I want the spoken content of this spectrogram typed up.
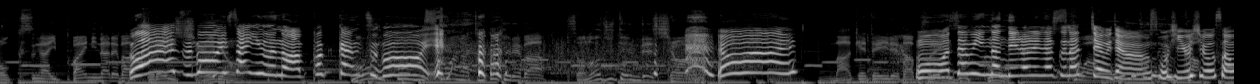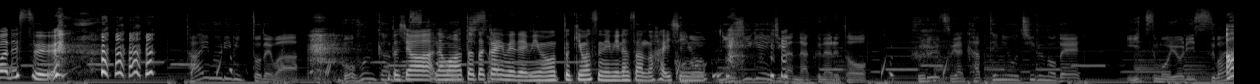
ボックスがいっぱいになればわあすごい左右の圧迫感すごい。その時点で勝利。やばい。負けていればもうまたみんな寝られなくなっちゃうじゃん。ごひよしお様です。タイムリミットでは5分間私は生温かい目で見守っときますね皆さんの配信を。二次ゲージがなくなるとフルーツが勝手に落ちるのでいつもより素晴らしいあ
